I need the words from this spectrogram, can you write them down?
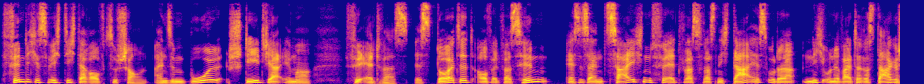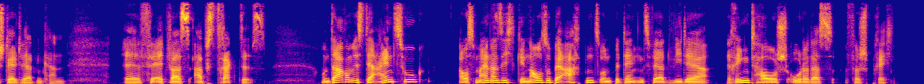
finde ich es wichtig, darauf zu schauen. Ein Symbol steht ja immer für etwas. Es deutet auf etwas hin, es ist ein Zeichen für etwas, was nicht da ist oder nicht ohne weiteres dargestellt werden kann. Äh, für etwas Abstraktes. Und darum ist der Einzug aus meiner Sicht genauso beachtens und bedenkenswert wie der Ringtausch oder das Versprechen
